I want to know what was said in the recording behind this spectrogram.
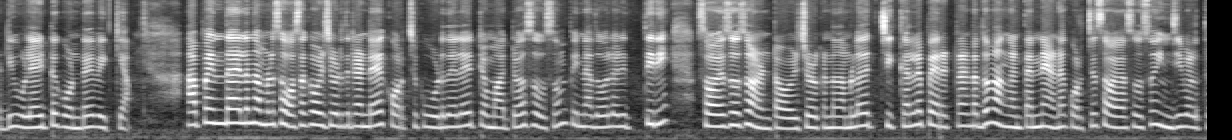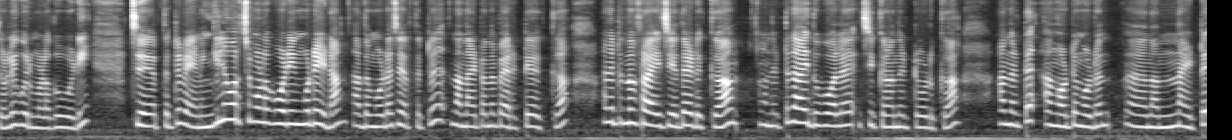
അടിപൊളിയായിട്ട് കൊണ്ടുപോയി വെക്കാം. അപ്പോൾ എന്തായാലും നമ്മൾ സോസൊക്കെ ഒഴിച്ചു കൊടുത്തിട്ടുണ്ട്. കുറച്ച് കൂടുതൽ ടൊമാറ്റോ സോസും പിന്നെ അതുപോലെ ഒരു ഇത്തിരി സോയ സോസും ആണ് കേട്ടോ ഒഴിച്ചു കൊടുക്കേണ്ടത്. നമ്മൾ ചിക്കനിൽ പുരട്ടേണ്ടതും അങ്ങനെ തന്നെയാണ്. കുറച്ച് സോയ സോസും ഇഞ്ചി വെളുത്തുള്ളി കുരുമുളക് പൊടി ചേർത്തിട്ട് വേണമെങ്കിൽ കുറച്ച് മുളക് പൊടിയും കൂടെ ഇടാം. അതും കൂടെ ചേർത്തിട്ട് നന്നായിട്ടൊന്ന് പുരട്ടി വെക്കുക. എന്നിട്ടൊന്ന് ഫ്രൈ ചെയ്തെടുക്കുക. എന്നിട്ട് ഇതാ ഇതുപോലെ ചിക്കൻ ഒന്ന് ഇട്ട് കൊടുക്കുക. എന്നിട്ട് അങ്ങോട്ടും ഇങ്ങോട്ടും നന്നായിട്ട്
